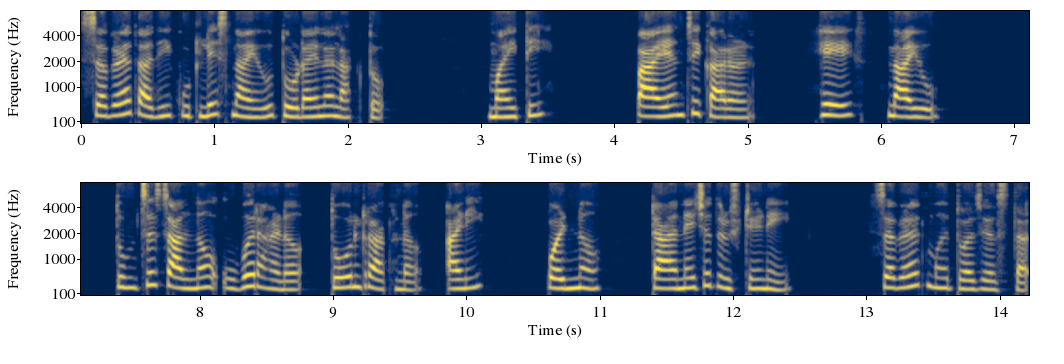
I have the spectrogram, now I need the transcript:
सगळ्यात आधी कुठले स्नायू तोडायला लागतं? माहिती? पायांचे कारण. हे स्नायू तुमचं चालणं उभं राहणं तोल राखणं आणि पडणं टाळण्याच्या दृष्टीने सगळ्यात महत्त्वाचे असतात.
